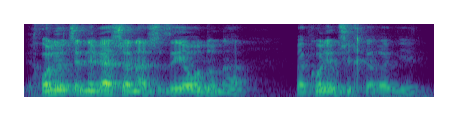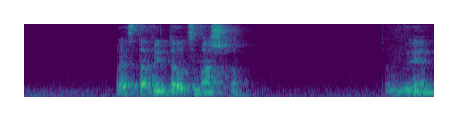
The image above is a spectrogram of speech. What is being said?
יכול להיות שנראה השנה שזה יהיה עוד עונה, והכל ימשיך כרגיל. ואז תבין את העוצמה שלך. אתה מבין?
